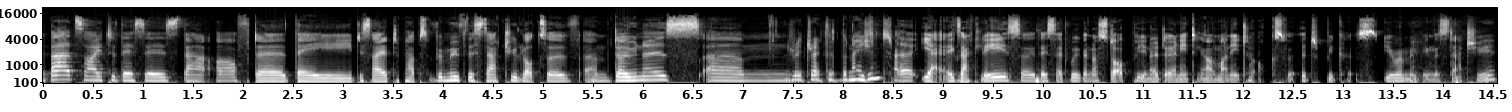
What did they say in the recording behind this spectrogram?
the bad side to this is that after they decided to perhaps remove the statue, lots of um, donors. Um, Retracted donations. uh, yeah, exactly. So they said we're going to stop, you know, donating our money to Oxford because you're removing the statue.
